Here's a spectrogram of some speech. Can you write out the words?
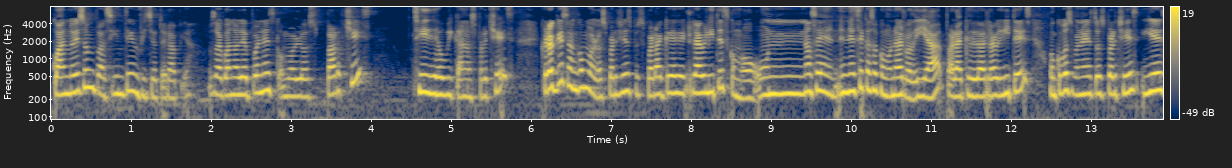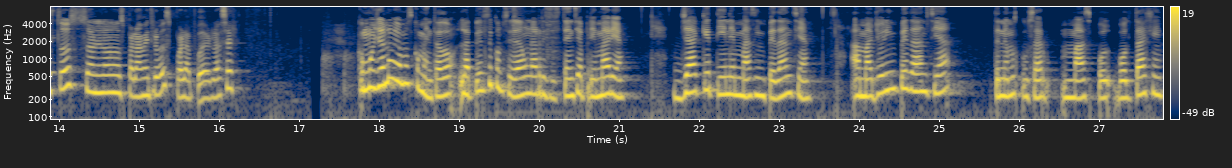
cuando es un paciente en fisioterapia. O sea, cuando le pones como los parches, sí se ubican los parches. Creo que son como los parches pues para que rehabilites como un, no sé, en ese caso como una rodilla, para que la rehabilites, ocupas poner estos parches y estos son los parámetros para poderlo hacer. Como ya lo habíamos comentado, la piel se considera una resistencia primaria, ya que tiene más impedancia. A mayor impedancia, tenemos que usar más voltaje.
